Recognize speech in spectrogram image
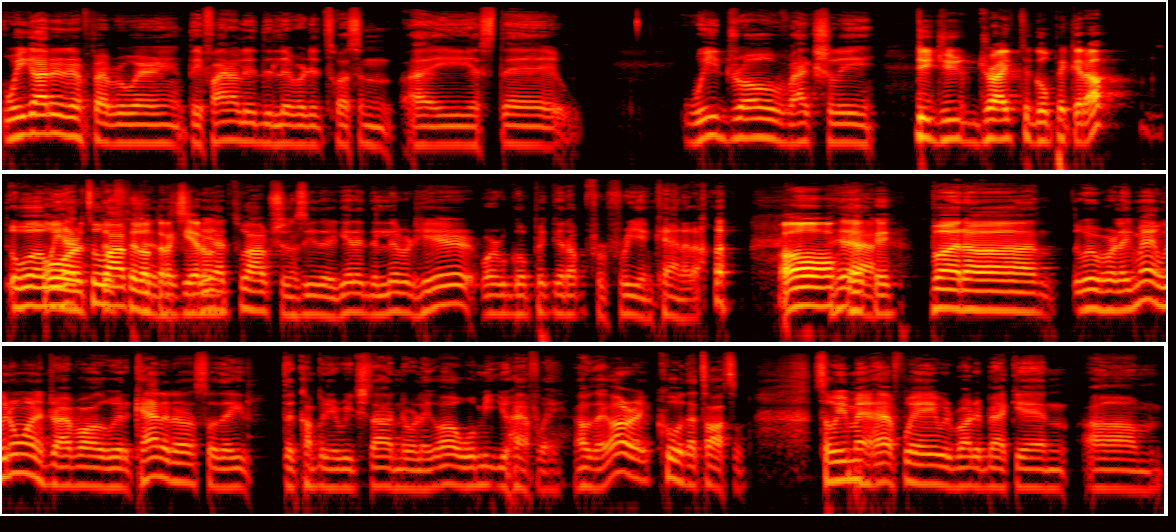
we got it in February. They finally delivered it to us, and I este, we drove actually. Did you drive to go pick it up? Well, we had two options. We had two options: either get it delivered here or go pick it up for free in Canada. Oh, okay, Yeah. okay. But uh, we were like, man, we don't want to drive all the way to Canada. So they, the company reached out and they were like, oh, we'll meet you halfway. I was like, all right, cool, that's awesome. So we met halfway. We brought it back in. Um,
